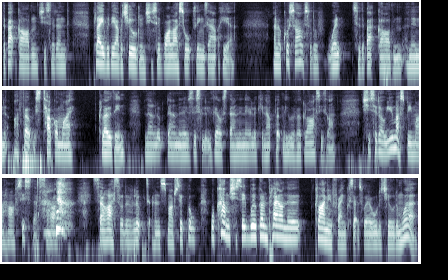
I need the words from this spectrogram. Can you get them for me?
the back garden." She said, "and play with the other children." She said, "While I sort things out here." And of course, I sort of went to the back garden, and then I felt this tug on my clothing. And I looked down, and there was this little girl standing there looking up at me with her glasses on. She said, "Oh, you must be my half sister." So, I, so I sort of looked at her and smiled. She said, "Well, well, come." She said, "We're going to play on the climbing frame because that's where all the children were."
